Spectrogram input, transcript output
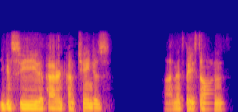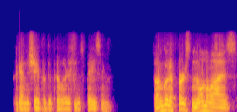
you can see the pattern kind of changes. Uh, and that's based on, again, the shape of the pillars and the spacing. So I'm going to first normalize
